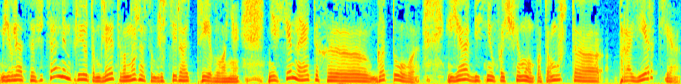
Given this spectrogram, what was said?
являться официальным приютом, для этого нужно соблюсти ряд требований. Не все на это э, готовы. И я объясню почему. Потому что проверки,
